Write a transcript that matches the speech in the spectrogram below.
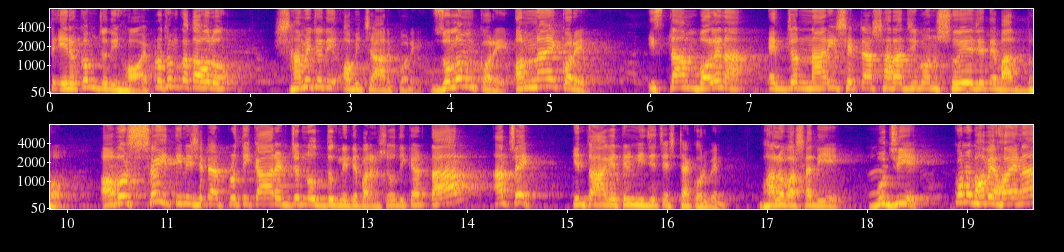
তো এরকম যদি হয়, প্রথম কথা হলো, স্বামী যদি অবিচার করে, জুলম করে, অন্যায় করে, ইসলাম বলে না, একজন নারী সেটা সারা জীবন সয়ে যেতে বাধ্য। অবশ্যই তিনি সেটার প্রতিকারের জন্য উদ্যোগ নিতে পারেন। সে অধিকার তার আছে, কিন্তু আগে তিনি নিজে চেষ্টা করবেন, ভালোবাসা দিয়ে, বুঝিয়ে। কোনোভাবে হয় না।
